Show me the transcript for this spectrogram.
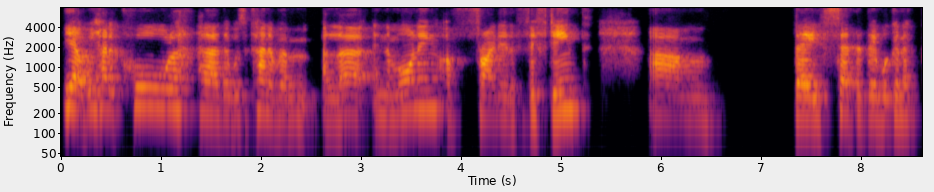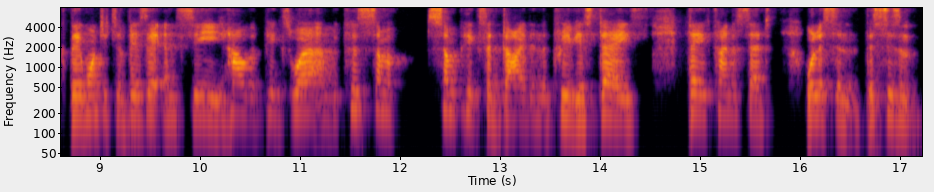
Yeah we had a call uh, there was a kind of an alert in the morning of friday the 15th um, they said that they were going to they wanted to visit and see how the pigs were. And because some of some pigs had died in the previous days they kind of said well listen this isn't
